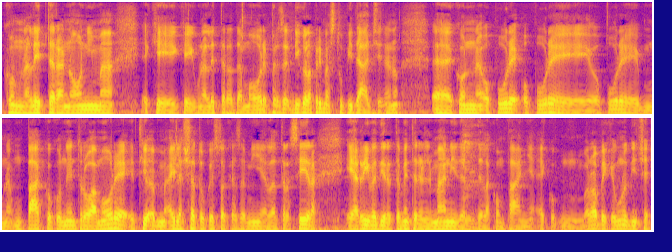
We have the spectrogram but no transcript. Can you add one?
con una lettera anonima, eh, che, che una lettera d'amore, dico la prima stupidaggine, no? eh, con, oppure, oppure, oppure una, un pacco con dentro amore ti, hai lasciato questo a casa mia l'altra sera e arriva direttamente nelle mani del, della compagna. Ecco, mm, robe che uno dice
